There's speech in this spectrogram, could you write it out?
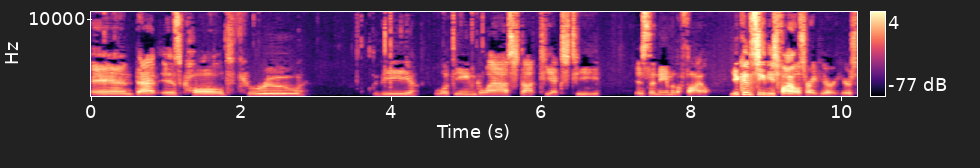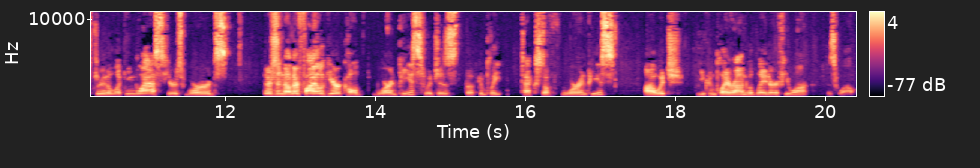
and that is called through the looking glass.txt is the name of the file. You can see these files right here. Here's through the looking glass, here's words. There's another file here called War and Peace, which is the complete text of War and Peace, uh, which you can play around with later if you want as well.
